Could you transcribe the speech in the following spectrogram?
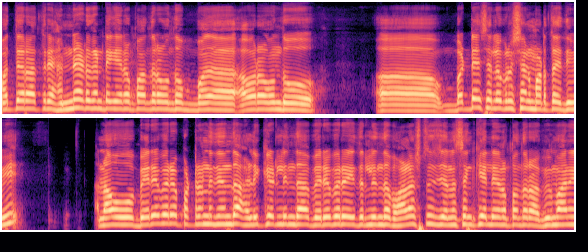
ಮಧ್ಯರಾತ್ರಿ ಹನ್ನೆರಡು ಗಂಟೆಗೆ ಏನಪ್ಪ ಅಂದ್ರೆ ಒಂದು ಅವರ ಒಂದು ಬರ್ಡೇ ಸೆಲೆಬ್ರೇಷನ್ ಮಾಡ್ತಾ ಇದ್ದೀವಿ. ನಾವು ಬೇರೆ ಬೇರೆ ಪಟ್ಟಣದಿಂದ ಹಳ್ಳಿಕೆಡ್ಲಿಂದ ಬೇರೆ ಬೇರೆ ಇದರಿಂದ ಬಹಳಷ್ಟು ಜನಸಂಖ್ಯೆಯಲ್ಲಿ ಏನಪ್ಪ ಅಂದ್ರೆ ಅಭಿಮಾನಿ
